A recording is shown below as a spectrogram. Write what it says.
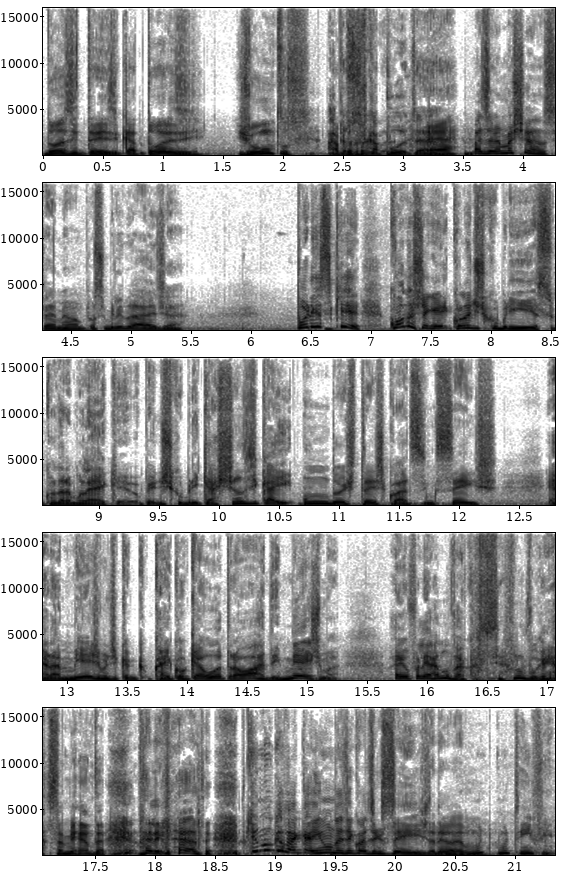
12, 13 e 14 juntos. A, pessoa, fica puta, é. É. Mas é a mesma chance, é a mesma possibilidade, é. Por isso que, quando eu cheguei, quando eu descobri isso, quando era moleque, eu descobri que a chance de cair 1, 2, 3, 4, 5, 6 era a mesma de ca- cair qualquer outra ordem, mesma. Aí eu falei, ah, não vai acontecer, não vou ganhar essa merda, tá ligado? Porque nunca vai cair 1, 2, 3, 4, 5, 6, entendeu? É muito, muito, enfim.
